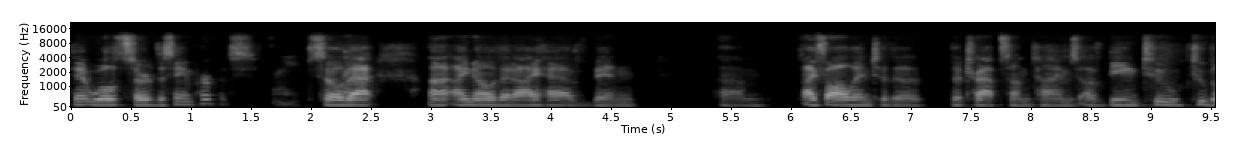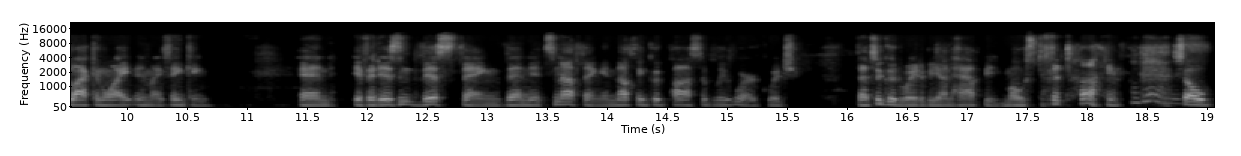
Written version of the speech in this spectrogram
that will serve the same purpose? Right. So right. that uh, I know that I have been, um, I fall into the the trap sometimes of being too too black and white in my thinking, and if it isn't this thing, then it's nothing, and nothing could possibly work. Which that's a good way to be unhappy most of the time. So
